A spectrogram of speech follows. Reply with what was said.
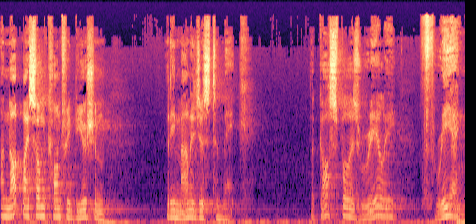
and not by some contribution that he manages to make. The gospel is really freeing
